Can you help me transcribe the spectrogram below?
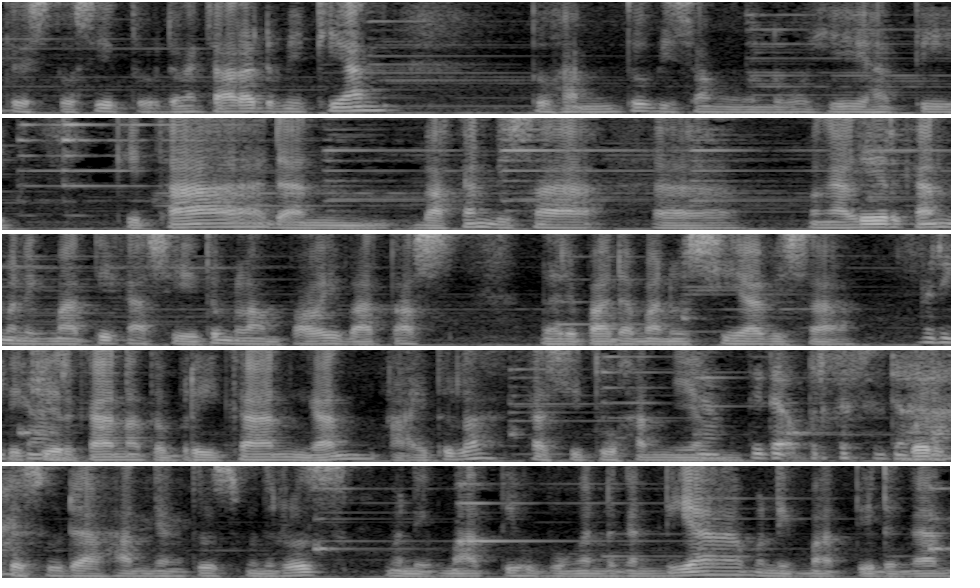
Kristus itu. Dengan cara demikian Tuhan itu bisa memenuhi hati kita dan bahkan bisa eh, mengalirkan menikmati kasih itu melampaui batas daripada manusia bisa Berikan pikirkan atau berikan kan. Nah, itulah kasih Tuhan yang yang tidak berkesudahan. berkesudahan yang terus-menerus menikmati hubungan dengan dia, menikmati dengan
